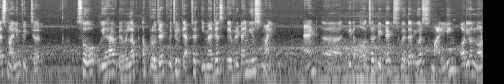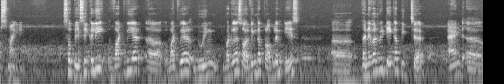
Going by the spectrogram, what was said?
a smiling picture. So we have developed a project which will capture images every time you smile. And uh, it also detects whether you are smiling or you're not smiling. So basically what we are uh, what we are doing what we are solving the problem is uh, whenever we take a picture and uh,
